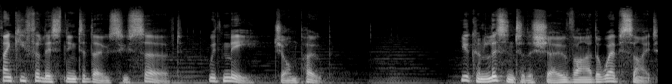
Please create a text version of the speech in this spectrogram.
thank you for listening to Those Who Served with me, John Pope. You can listen to the show via the website,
